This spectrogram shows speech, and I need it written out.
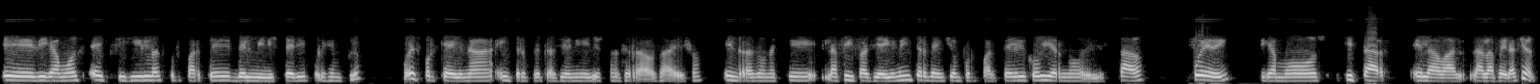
eh, digamos, exigirlas por parte del ministerio, por ejemplo, pues porque hay una interpretación y ellos están cerrados a eso, en razón a que la FIFA, si hay una intervención por parte del gobierno o del Estado, puede, digamos, quitar el aval a la federación.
